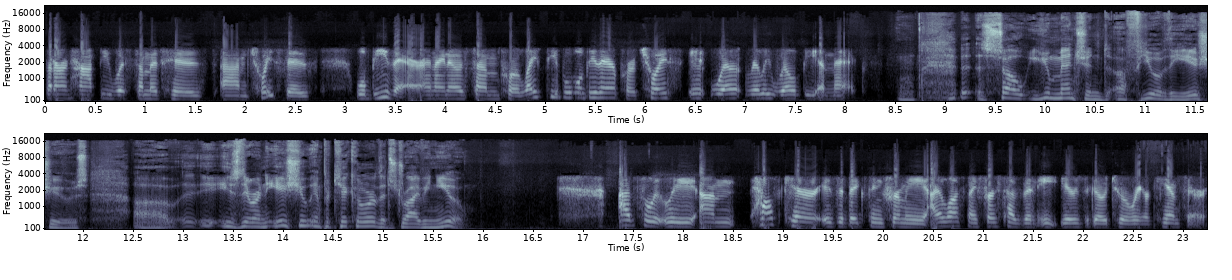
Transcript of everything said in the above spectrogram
but aren't happy with some of his um, choices will be there. And I know some pro life people will be there, pro choice. It will really will be a mix. Mm. So you mentioned a few of the issues. Uh, is there an issue in particular that's driving you? Absolutely. Um, healthcare is a big thing for me. I lost my first husband eight years ago to a rare cancer,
